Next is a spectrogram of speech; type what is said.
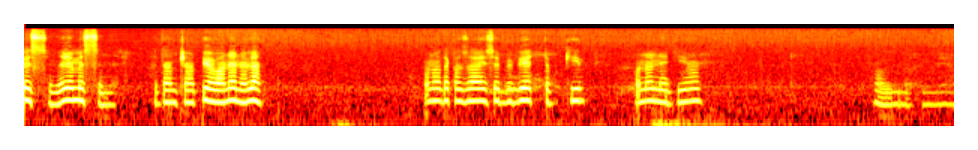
Essinir emessinir. Adam çarpıyor bana ne lan? Ona da kazaya sebebiyet de bakayım. Bana ne diyor? Allah'ım ya.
